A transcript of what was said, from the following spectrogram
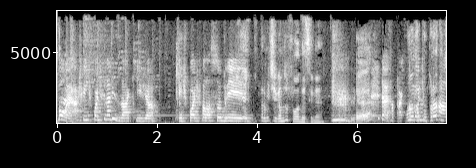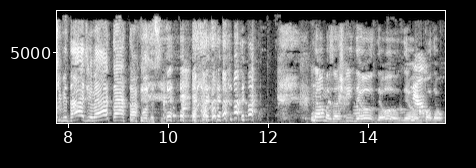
Bom, é, acho que a gente pode finalizar aqui já. A gente pode falar sobre. Literalmente chegamos o foda-se, né? É? Não, essa parte não Mano, pode com produtividade, ah, tá, tá, foda-se. Não, mas eu acho que deu, deu, deu, Não. pô, deu O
